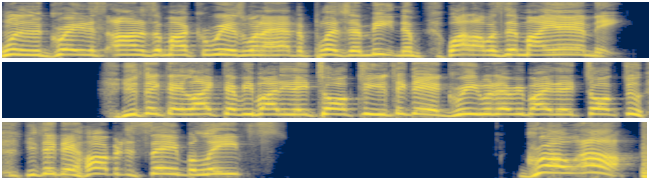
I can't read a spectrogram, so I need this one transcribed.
One of the greatest honors of my career is when I had the pleasure of meeting him while I was in Miami. You think they liked everybody they talked to? You think they agreed with everybody they talked to? You think they harbored the same beliefs? Grow up.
